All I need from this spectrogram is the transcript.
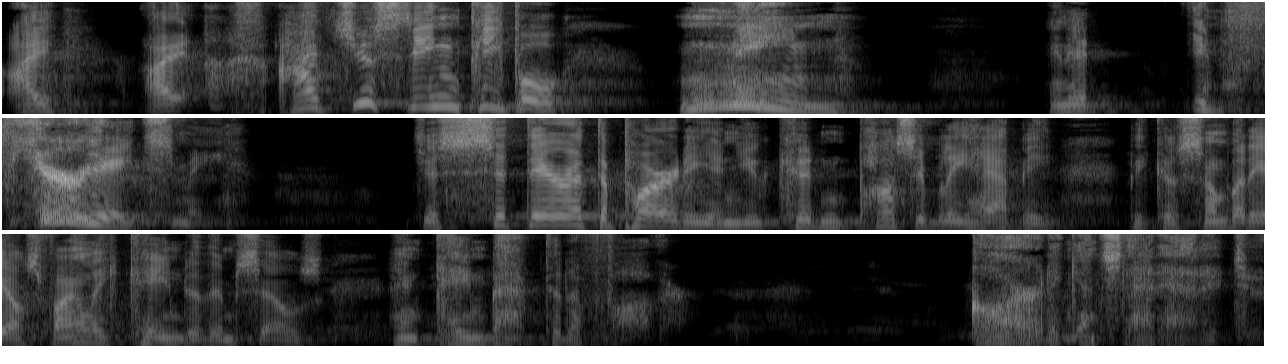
I, I, I've just seen people mean, and it infuriates me. Just sit there at the party and you couldn't possibly happy because somebody else finally came to themselves and came back to the Father. Guard against that attitude.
